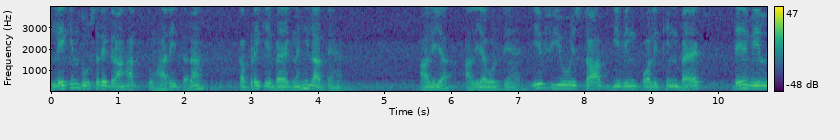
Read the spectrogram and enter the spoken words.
लेकिन दूसरे ग्राहक तुम्हारी तरह कपड़े के बैग नहीं लाते हैं। आलिया आलिया बोलते हैं if you stop giving polythene bags they will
